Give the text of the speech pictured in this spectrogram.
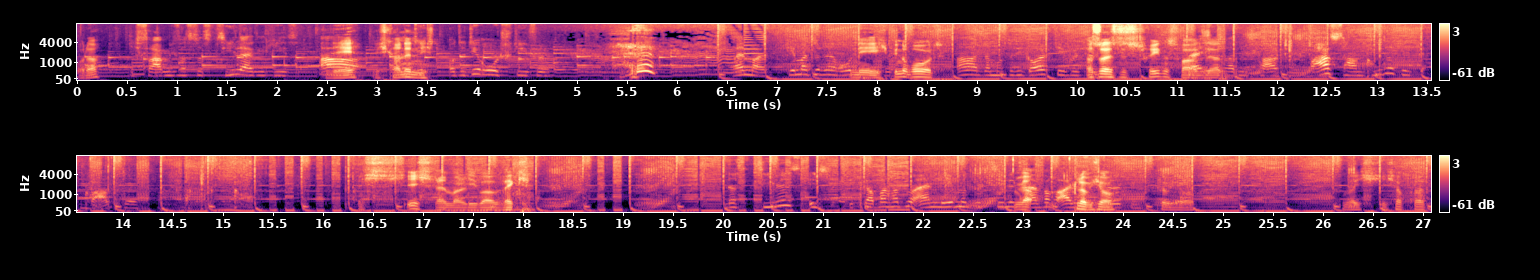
Oder? Ich frage mich, was das Ziel eigentlich ist. Nee, ich kann den nicht. Oder die Rotstiefel. Einmal. Geh mal zu den Rotstiefeln. Nee, ich bin rot. Ah, dann musst du die töten. Also es ist Friedensphase. Ja. Spaß haben. Ich, ich renn mal lieber weg. Das Ziel ist, ich, ich glaube, man hat nur ein Leben und das Ziel ist Ja, einfach alles glaub ich. Glaube ich auch. Aber ich, ich habe gerade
